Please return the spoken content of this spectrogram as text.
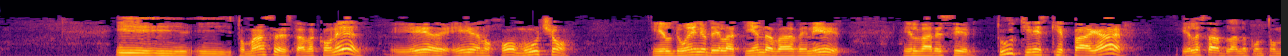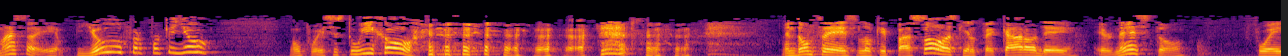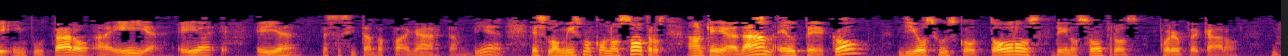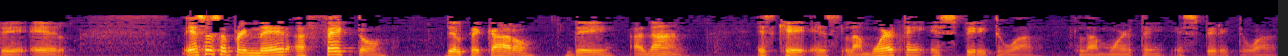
Y, y, Tomás estaba con él, y ella, ella enojó mucho. Y el dueño de la tienda va a venir. Él va a decir, tú tienes que pagar. Él está hablando con Tomás. yo, ¿por, ¿por qué yo? Oh, pues es tu hijo. Entonces, lo que pasó es que el pecado de Ernesto fue imputado a ella. Ella, ella necesitaba pagar también. Es lo mismo con nosotros. Aunque Adán el pecó, Dios juzgó todos de nosotros por el pecado de él. Ese es el primer efecto del pecado de Adán es que es la muerte espiritual, la muerte espiritual.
